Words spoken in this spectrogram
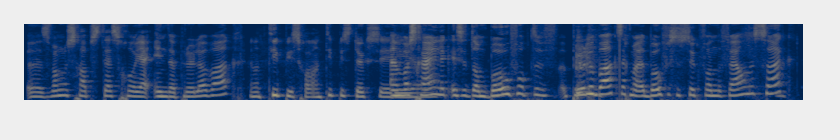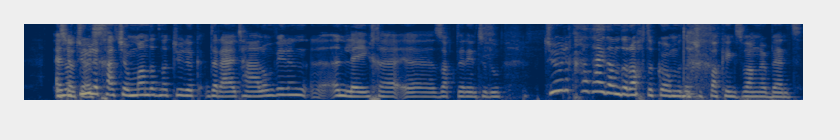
eh, zwangerschapstest gooi jij in de prullenbak. En dan typisch gewoon, typisch Turkse serie. En waarschijnlijk is het dan bovenop de prullenbak, zeg maar het bovenste stuk van de vuilniszak. En natuurlijk gaat je man dat natuurlijk eruit halen om weer een, een lege eh, zak erin te doen. Tuurlijk gaat hij dan erachter komen dat je fucking zwanger bent.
